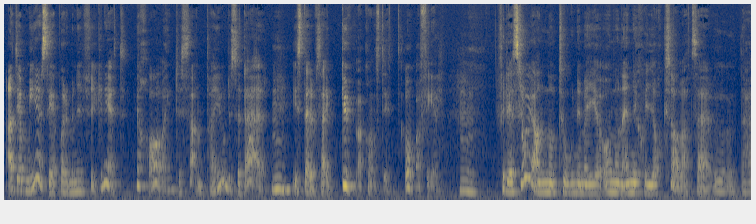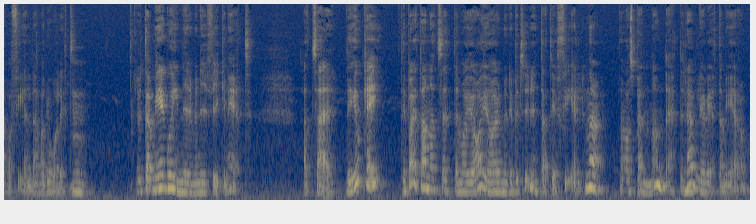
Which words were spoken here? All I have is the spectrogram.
Att jag mer ser på det med nyfikenhet. Jaha, vad intressant, han gjorde sådär. Mm. Istället för så här, gud vad konstigt, och vad fel. Mm. För det slår ju an någon ton i mig och någon energi också av att så här, "Uh, det här var fel, det här var dåligt. Mm. Utan mer gå in i det med nyfikenhet. Att så här, det är okej, det är bara ett annat sätt än vad jag gör men det betyder inte att det är fel. Nej. Men vad spännande, det där Mm. vill jag veta mer om.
